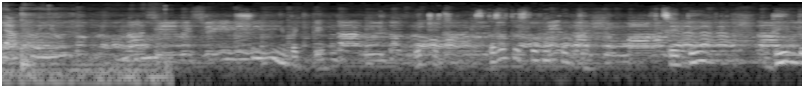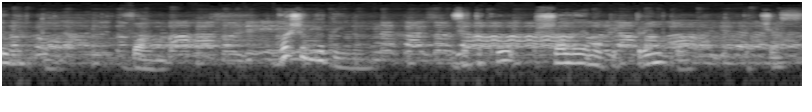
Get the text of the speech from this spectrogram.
Дякую. світ, Шановні батьки, хочеться сказати слова подяки в цей день, день доброти вам, вашим родинам за таку шалену підтримку під час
